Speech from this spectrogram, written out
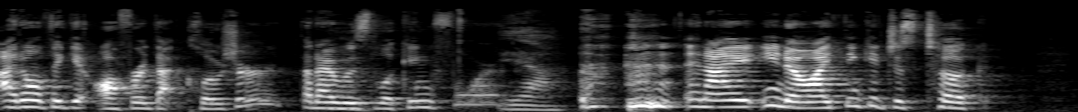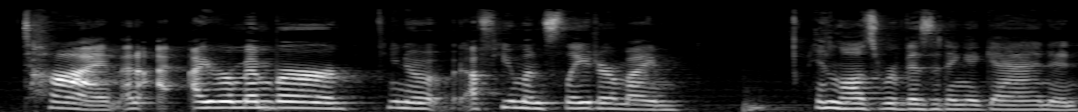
I don't think it offered that closure that I was mm. looking for Yeah. and I, you know, I think it just took time. And I, I remember, you know, a few months later, my in laws were visiting again, and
